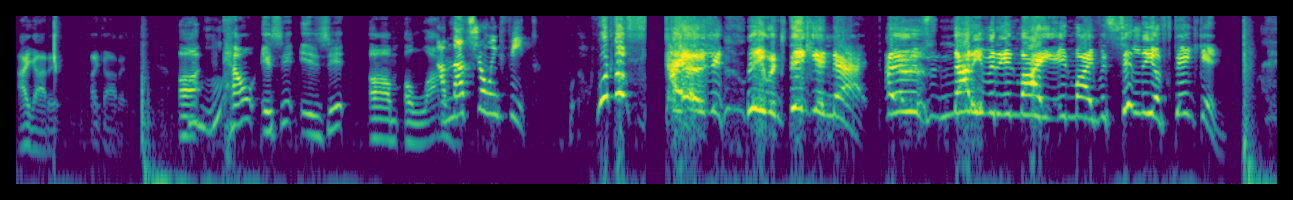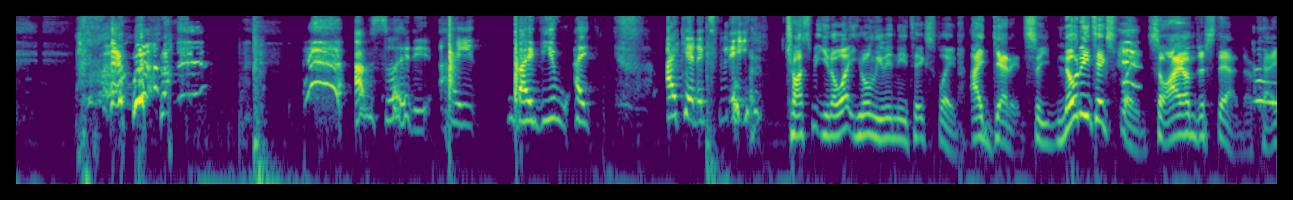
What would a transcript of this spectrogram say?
I got it. I got it. Uh, how is it? Is it um a lot? I'm not showing feet. What the? F- I wasn't even thinking that. I was not even in my in my vicinity of thinking. I'm sorry. I my view. I I can't explain. Trust me, you know what? You don't even need to explain. I get it. So you, no need to explain. So I understand. Okay.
